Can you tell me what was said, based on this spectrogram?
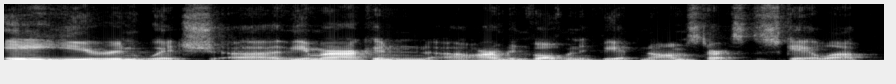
a year in which uh, the American uh, armed involvement in Vietnam starts to scale up.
